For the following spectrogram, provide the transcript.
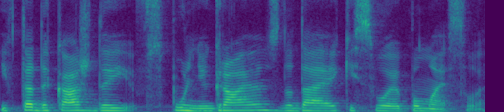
i wtedy każdy wspólnie grając dodaje jakieś swoje pomysły.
